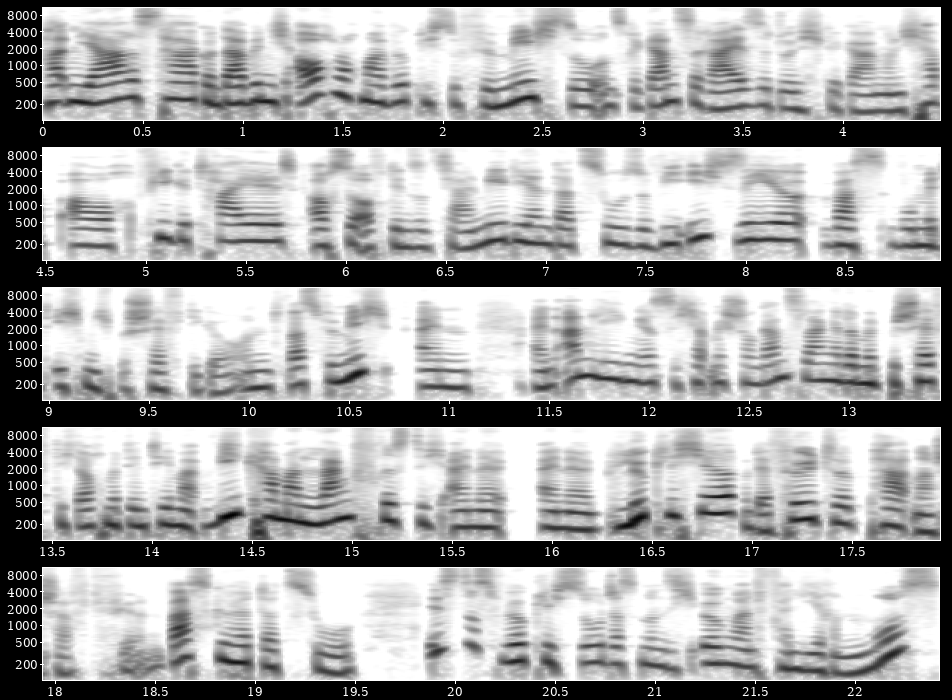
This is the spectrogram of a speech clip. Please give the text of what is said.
hatten Jahrestag und da bin ich auch nochmal wirklich so für mich so unsere ganze Reise durchgegangen. Und ich habe auch viel geteilt, auch so auf den sozialen Medien dazu, so wie ich sehe, was, womit ich mich beschäftige. Und was für mich ein, ein Anliegen ist, ich habe mich schon ganz lange damit beschäftigt, auch mit dem Thema, wie kann man langfristig eine, eine glückliche und erfüllte Partnerschaft führen? Was gehört dazu? Ist es wirklich so, dass man sich irgendwann verlieren muss.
